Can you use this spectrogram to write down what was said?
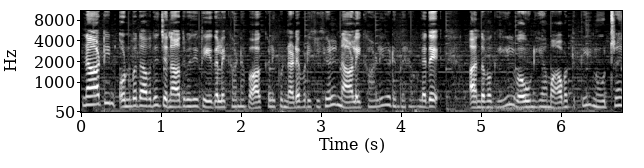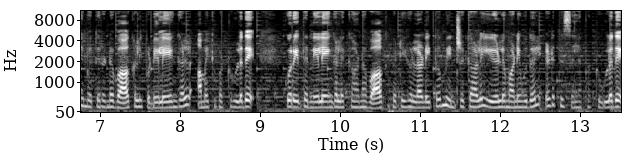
நாட்டின் ஒன்பதாவது ஜனாதிபதி தேர்தலுக்கான வாக்களிப்பு நடவடிக்கைகள் நாளை காலை இடம்பெறவுள்ளது. அந்த வகையில் வவுனியா மாவட்டத்தில் நூற்று ஐம்பத்தி இரண்டு வாக்களிப்பு நிலையங்கள் அமைக்கப்பட்டுள்ளது. குறித்த நிலையங்களுக்கான வாக்குப்பெட்டிகள் அனைத்தும் இன்று காலை ஏழு மணி முதல் எடுத்துச் செல்லப்பட்டுள்ளது.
